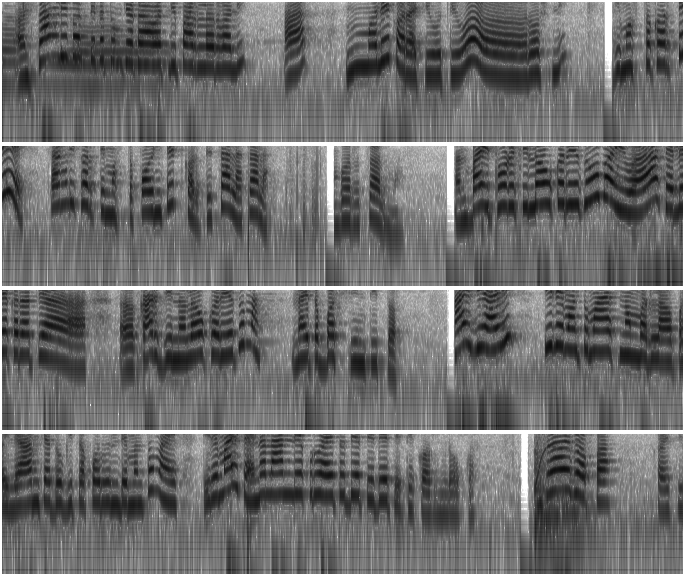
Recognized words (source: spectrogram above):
आणि चांगली करते का तुमच्या गावातली पार्लरवाली? आ? मला करायची होती व रोशनी. जी मस्त करते. चांगली करते मस्त. पॉइंटेड करते. चला चला. बरं चाल मग. आणि बाई थोडीशी लवकर ये जो बाई वा. त्या लेकराच्या काळजीनं लवकर ये जो ना नाही तर बसशीन तिथंच. नाही जी आई. तिले म्हणतो माझाच नंबर लाव पहिले. आमच्या दोघीचा करून दे म्हणतो माय तिला माहीत आहे ना लहान लेकरू आहे तर देते देते ते करून लवकर. जय बाप्पा. कायची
